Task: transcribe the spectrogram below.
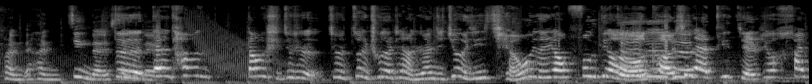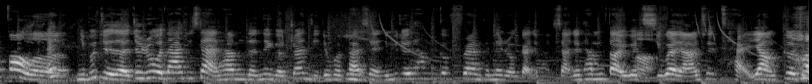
很很近的，对对，但是他们。当时就是就是最初的这张专辑就已经前卫的要疯掉了，我靠！现在听简直就嗨爆了。哎，你不觉得？就如果大家去下载他们的那个专辑，就会发现，你不觉得他们跟 Frank 那种感觉很像？就他们到一个奇怪的，然后去采样各种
